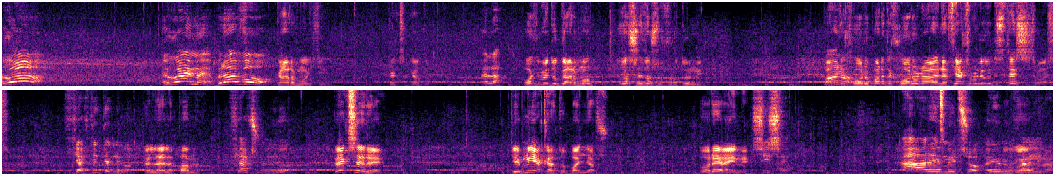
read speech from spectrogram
Εγώ! Εγώ είμαι, μπράβο! Κάρμο εκεί. Παίξε κάτω. Έλα, Όχι με τον κάρμο, δώσε εδώ στο φορτούνι. Πάρτε Πάνω. χώρο, πάρτε χώρο να, να φτιάξουμε λίγο τις θέσεις μας. φτιαχτείτε λίγο. Έλα, έλα, πάμε. Φτιάξουμε λίγο. Παίξε ρε. Και μία κάτω μπαλιά σου. Ωραία είναι. Εσύ είσαι. Άρε Μίτσο, ε, Εγώ Μιχάλη. ήμουνα.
